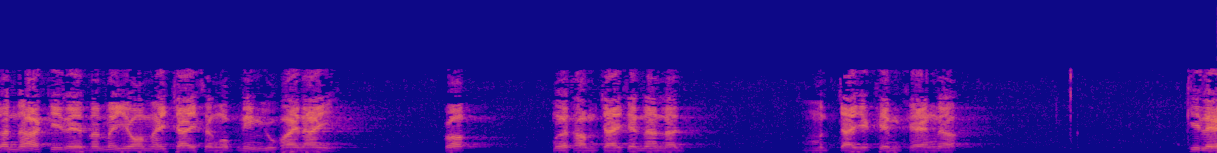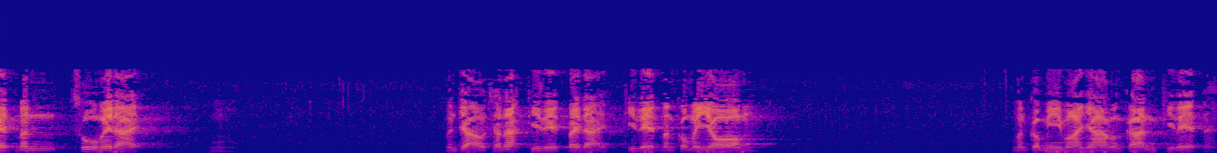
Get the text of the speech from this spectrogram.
ตัณหากิเลสมันไม่ยอมให้ใจสงบนิ่งอยู่ภายใน เพราะเมื่อทำใจเช่นนั้นล่ะ มันใจจะเข้มแข็งนะกิเลสมันสู้ไม่ได้ อืม มันจะเอาชนะกิเลสไปได้ กิเลสมันก็ไม่ยอม มันก็มีมายาเหมือนกันกิเลสนะ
